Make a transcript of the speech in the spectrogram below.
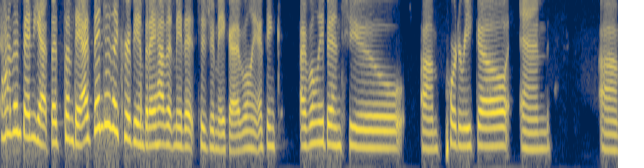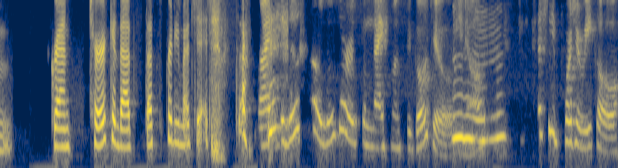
I Yeah. haven't been yet, but someday. I've been to the Caribbean, but I haven't made it to Jamaica. I've only, I think, I've only been to um, Puerto Rico and um, Grand Turk, and that's that's pretty much it. so, right? So those are those are some nice ones to go to, you know, Mhm. especially Puerto Rico.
